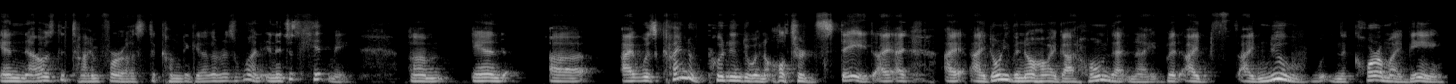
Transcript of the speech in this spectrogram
And now is the time for us to come together as one. And it just hit me. Um, and uh, I was kind of put into an altered state. I, I, I don't even know how I got home that night, but I, I knew in the core of my being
